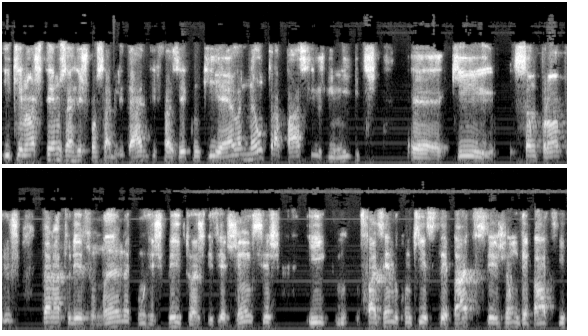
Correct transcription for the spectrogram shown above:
e que nós temos a responsabilidade de fazer com que ela não ultrapasse os limites é, que são próprios da natureza humana, com respeito às divergências e fazendo com que esse debate seja um debate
